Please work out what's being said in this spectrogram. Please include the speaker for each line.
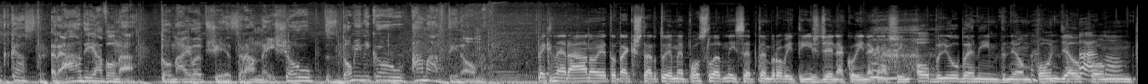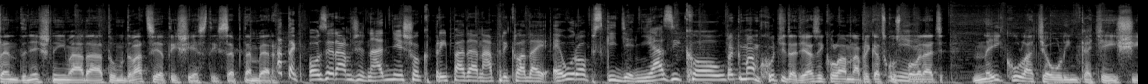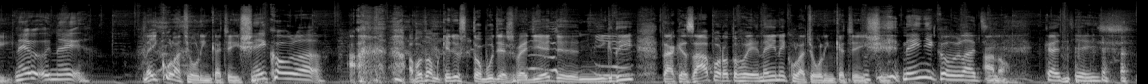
Speaker 1: Podcast Rádia Vlna. To najlepšie z rannej show s Dominikou a Martinom.
Speaker 2: Pekné ráno, je to tak, štartujeme posledný septembrový týždeň ako inak našim obľúbeným dňom pondelkom. Ten dnešný má dátum 26. september.
Speaker 3: A tak pozerám, že na dnešok prípada napríklad aj Európsky deň jazykov.
Speaker 2: Tak mám chuti dať jazykolám, napríklad skús
Speaker 3: Nie.
Speaker 2: povedať nejkulaťou linkatejší.
Speaker 3: Ne, ne,
Speaker 2: Nejkulaťou linkatejší.
Speaker 3: Nekoula.
Speaker 2: A, a potom, keď už to budeš vedieť e, nikdy, tak zápor od toho je nejnekulaťou linkatejší.
Speaker 3: Nejnikoulati.
Speaker 2: Áno.
Speaker 3: No.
